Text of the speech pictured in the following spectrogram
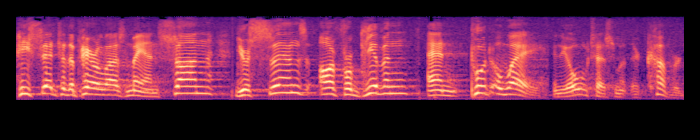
he said to the paralyzed man, Son, your sins are forgiven and put away. In the Old Testament, they're covered.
